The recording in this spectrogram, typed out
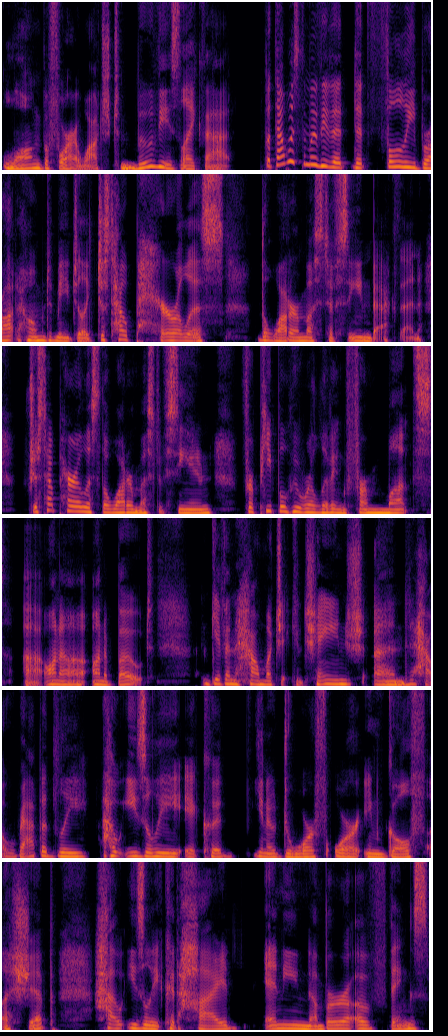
long before I watched movies like that. But that was the movie that that fully brought home to me like just how perilous the water must have seen back then. Just how perilous the water must have seen for people who were living for months uh, on a on a boat, given how much it could change and how rapidly, how easily it could you know dwarf or engulf a ship, how easily it could hide any number of things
